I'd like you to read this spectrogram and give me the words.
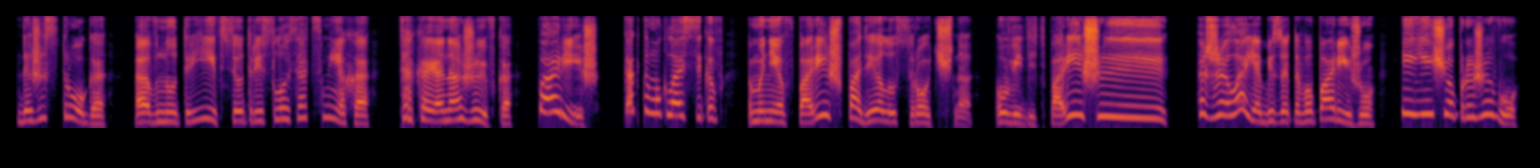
даже строго, а внутри все тряслось от смеха. Такая наживка. Париж! Как там у классиков? Мне в Париж по делу срочно. Увидеть Париж и... Жила я без этого Парижу и еще проживу.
